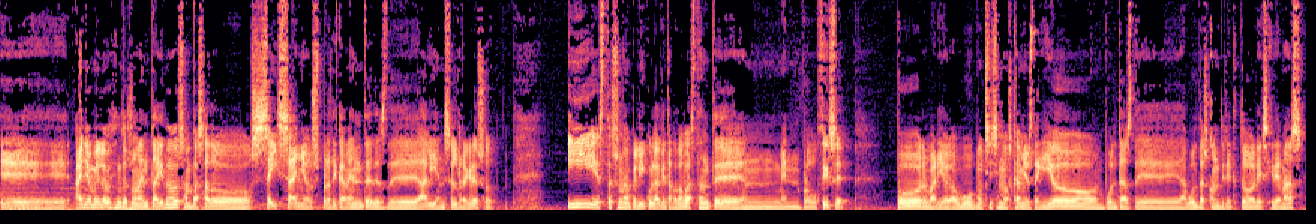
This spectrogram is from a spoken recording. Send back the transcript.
Eh, año 1992, han pasado seis años prácticamente desde Aliens el regreso. Y esta es una película que tardó bastante en, en producirse. Por varios, hubo muchísimos cambios de guion, vueltas de, a vueltas con directores y demás.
